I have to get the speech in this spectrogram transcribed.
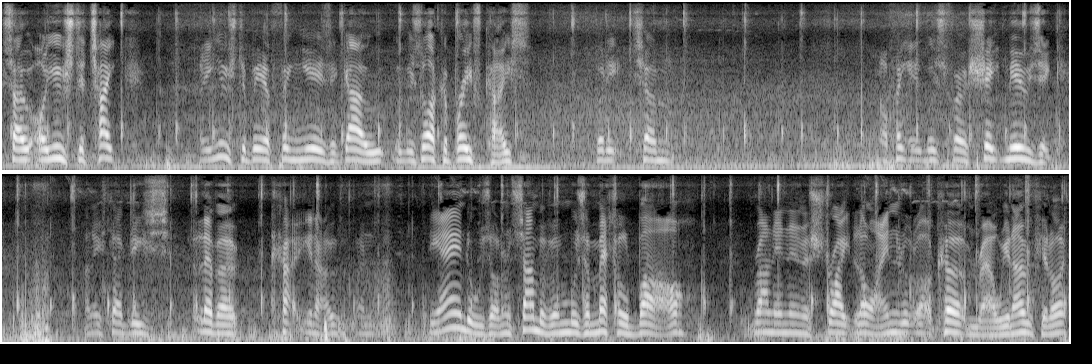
So I used to take, it used to be a thing years ago, it was like a briefcase, but it, um, I think it was for sheet music. And I used to have these leather cut, you know, and the handles on them, some of them was a metal bar running in a straight line, looked like a curtain rail, you know, if you like,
